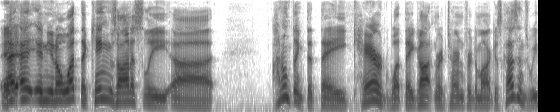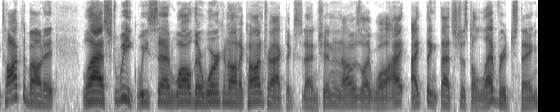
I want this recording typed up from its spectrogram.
A- a- and you know what? The Kings, honestly, uh, I don't think that they cared what they got in return for Demarcus Cousins. We talked about it last week. We said, well, they're working on a contract extension, and I was like, well, I, I think that's just a leverage thing.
